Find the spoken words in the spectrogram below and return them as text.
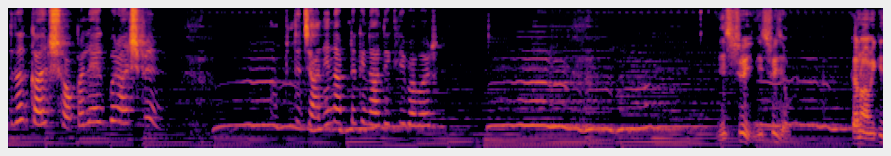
দাদা কাল সকালে একবার আসবেন? আপনি তো জানেন আপনাকে না দেখলে বাবার নিশ্চয়ই নিশ্চয়ই যাব। কেন আমি কি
